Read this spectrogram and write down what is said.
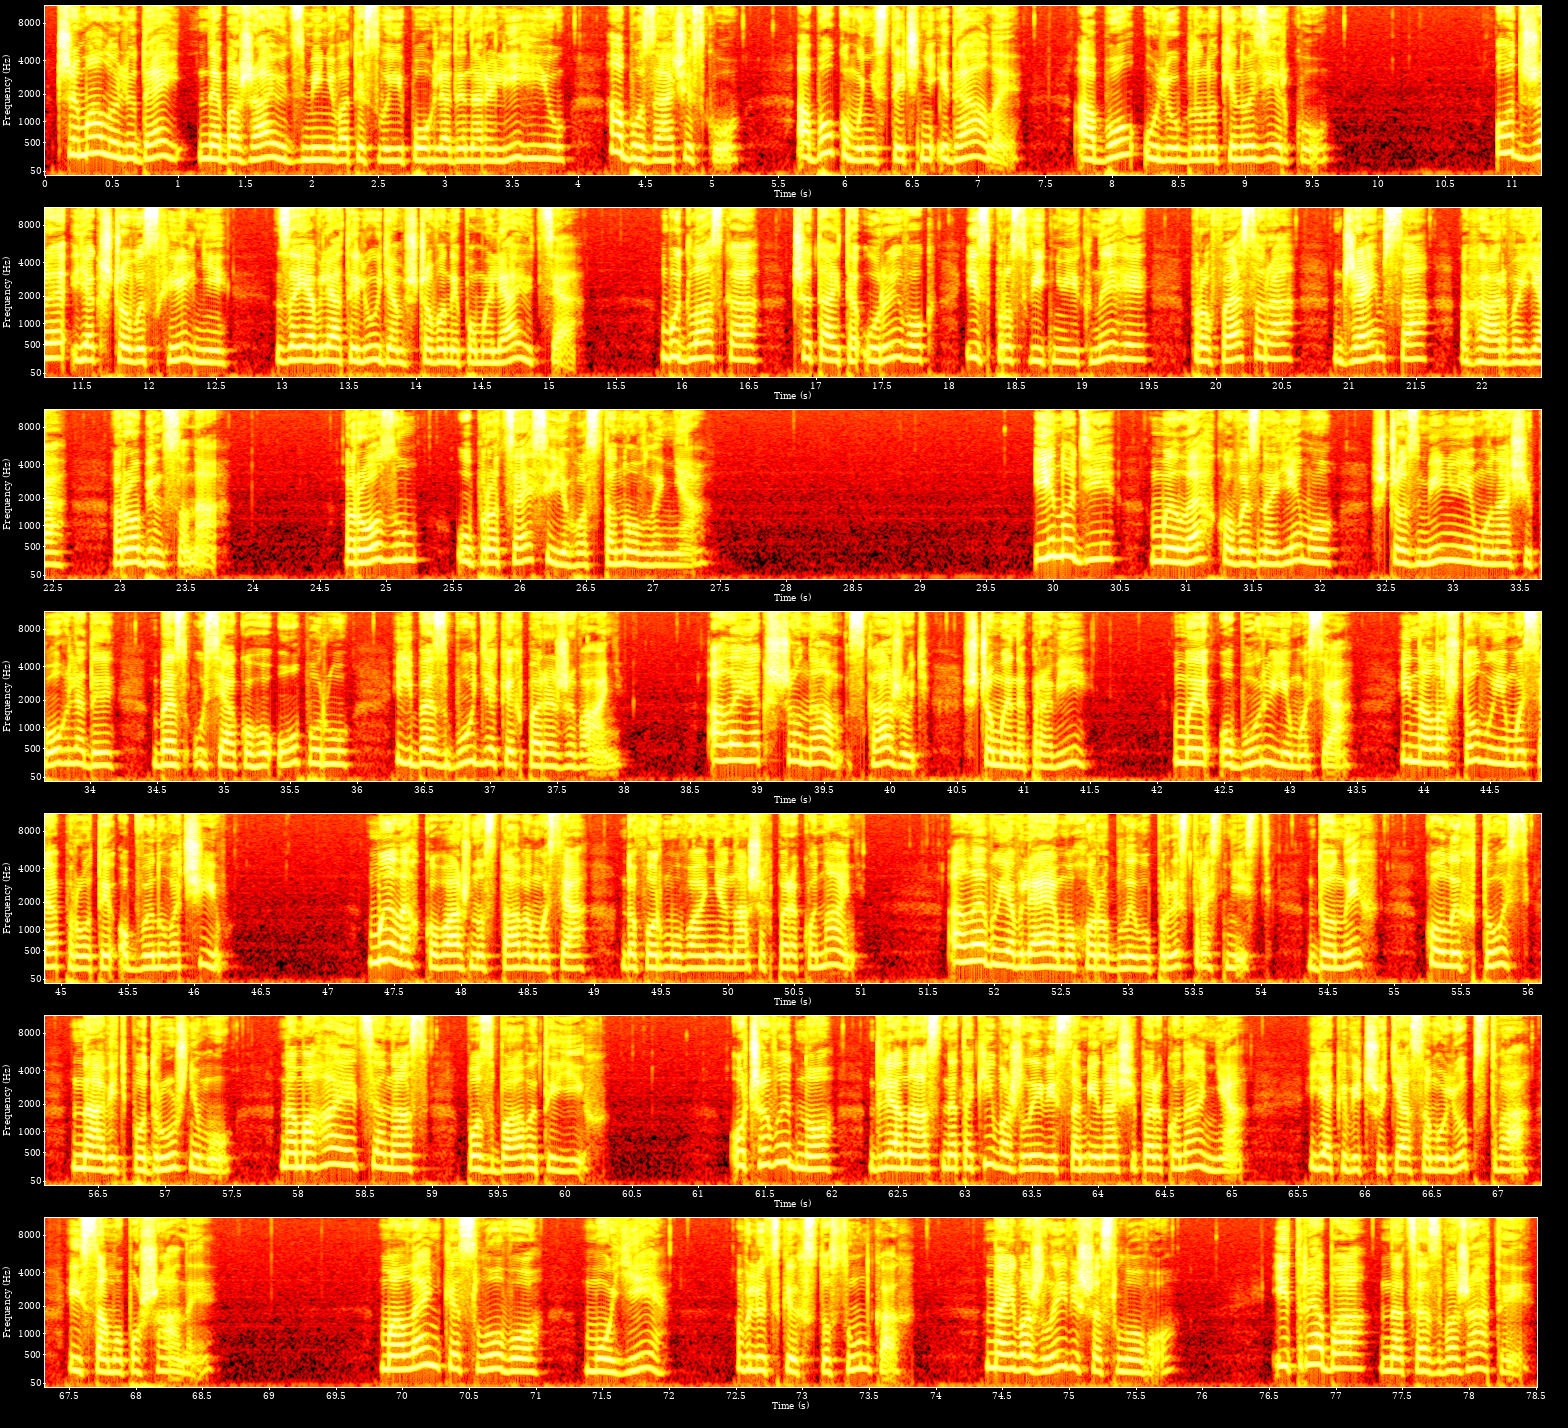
Чимало людей не бажають змінювати свої погляди на релігію або зачіску, або комуністичні ідеали, або улюблену кінозірку. Отже, якщо ви схильні заявляти людям, що вони помиляються, будь ласка, читайте уривок із просвітньої книги професора Джеймса Гарвея Робінсона Розум у процесі його становлення. Іноді ми легко визнаємо, що змінюємо наші погляди без усякого опору і без будь-яких переживань. Але якщо нам скажуть, що ми не праві, ми обурюємося і налаштовуємося проти обвинувачів. Ми легковажно ставимося до формування наших переконань, але виявляємо хоробливу пристрасність до них, коли хтось, навіть по-дружньому, намагається нас позбавити їх. Очевидно, для нас не такі важливі самі наші переконання, як відчуття самолюбства і самопошани. Маленьке слово моє в людських стосунках найважливіше слово, і треба на це зважати.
